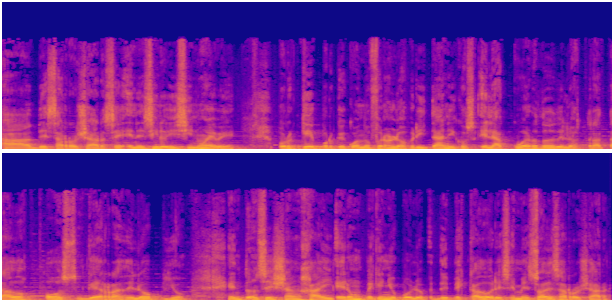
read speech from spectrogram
a desarrollarse en el siglo XIX. ¿Por qué? Porque cuando fueron los británicos, el acuerdo de los tratados post-guerras del opio. Entonces Shanghai era un pequeño pueblo de pescadores, se empezó a desarrollar.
